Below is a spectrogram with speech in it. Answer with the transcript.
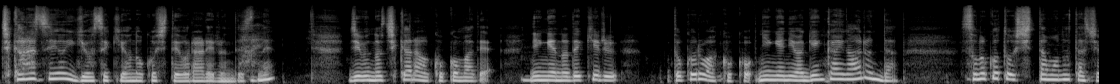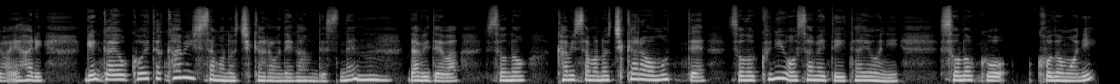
力強い業績を残しておられるんですね。はい、自分の力はここまで人間のできるところはここ人間には限界があるんだそのことを知った者たちはやはり限界を超えた神様の力を願うんですね。うん、ダビデはその神様の力を持ってその国を治めていたようにその子子供に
